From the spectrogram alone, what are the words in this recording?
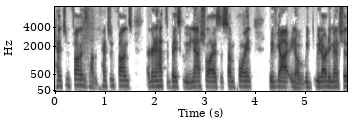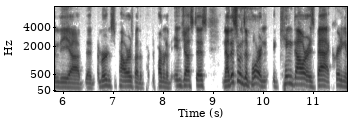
pension funds, how the pension funds are going to have to basically be nationalized at some point. We've got, you know, we, would already mentioned the, uh, the emergency powers by the Department of Injustice. Now, this one's important. The king dollar is back, creating a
